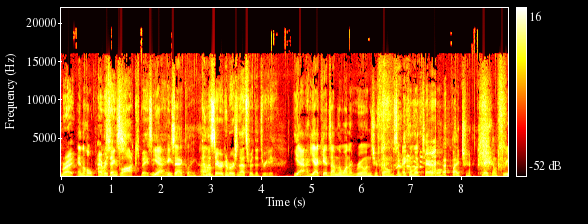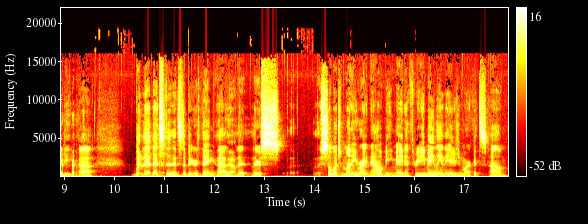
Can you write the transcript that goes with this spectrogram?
right. in the whole process. Everything's locked, basically. Yeah, exactly. And Um, the stereo conversion, that's for the 3D. Yeah, yeah, kids. I'm the one that ruins your films and make them look terrible by tr- make them 3D. Uh, but th- that's the that's the bigger thing. Uh, Yeah. That there's there's so much money right now being made in 3D, mainly in the Asian markets, um,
